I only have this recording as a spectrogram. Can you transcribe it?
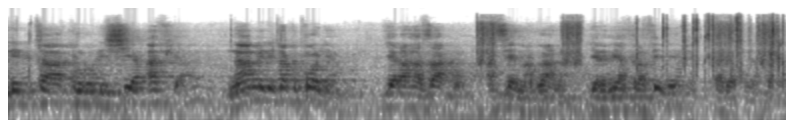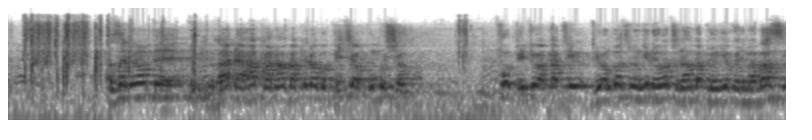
nitakurudishia afya nami nitakuponya jeraha zako, asema Bwana. Yeremia 30 mstari wa 17. Sasa niombe, baada ya hapa, naomba kidogo picha ya ukumbusho fupi tu, wakati viongozi wengine wote naomba tuingie kwenye mabasi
